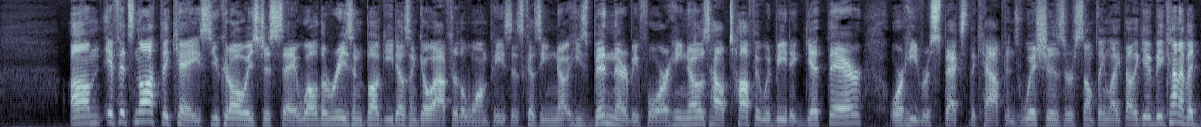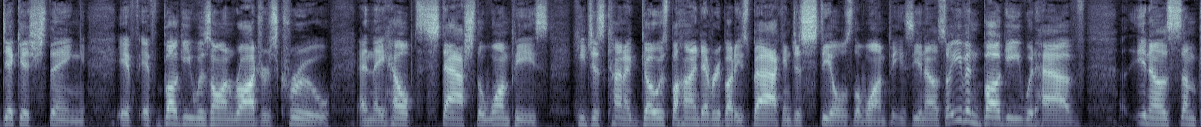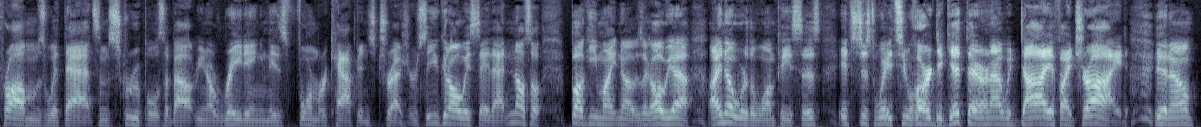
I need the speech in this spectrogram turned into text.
Um, if it's not the case, you could always just say, well, the reason Buggy doesn't go after the One Piece is because he know he's been there before. He knows how tough it would be to get there, or he respects the captain's wishes, or something like that. Like it would be kind of a dickish thing if if Buggy was on Roger's crew and they helped stash the One Piece. He just kind of goes behind everybody's back and just steals the One Piece, you know. So even Buggy would have you know, some problems with that, some scruples about, you know, raiding his former captain's treasure. So you could always say that. And also, Buggy might know. It was like, oh, yeah, I know where the One Piece is. It's just way too hard to get there, and I would die if I tried, you know?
